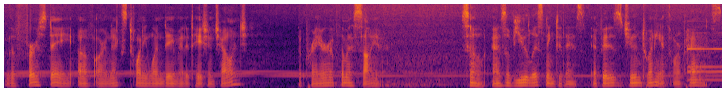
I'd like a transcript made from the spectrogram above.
the first day of our next 21 day meditation challenge, the Prayer of the Messiah. So, as of you listening to this, if it is June 20th or past,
